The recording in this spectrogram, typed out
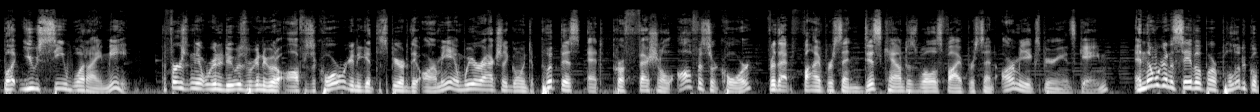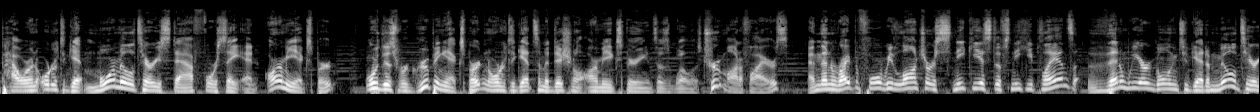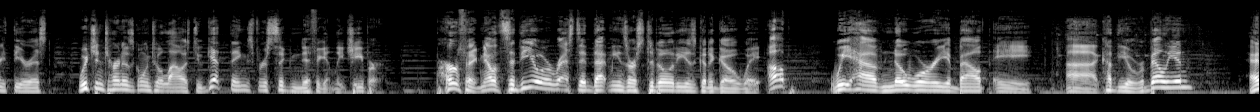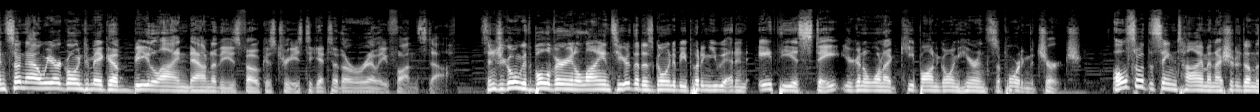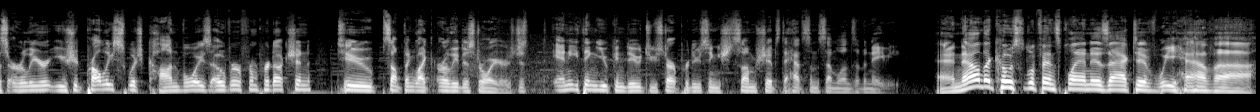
but you see what I mean. The first thing that we're going to do is we're going to go to Officer Corps, we're going to get the Spirit of the Army, and we are actually going to put this at Professional Officer Corps for that 5% discount as well as 5% Army experience gain. And then we're going to save up our political power in order to get more military staff for, say, an Army expert, or this regrouping expert in order to get some additional army experience as well as troop modifiers. And then right before we launch our sneakiest of sneaky plans, then we are going to get a military theorist, which in turn is going to allow us to get things for significantly cheaper. Perfect. Now with Cedillo arrested, that means our stability is going to go way up. We have no worry about a uh, Caudillo rebellion. And so now we are going to make a beeline down to these focus trees to get to the really fun stuff. Since you're going with the Bolivarian Alliance here, that is going to be putting you at an atheist state, you're going to want to keep on going here and supporting the church. Also, at the same time, and I should have done this earlier, you should probably switch convoys over from production to something like early destroyers. Just anything you can do to start producing some ships to have some semblance of a navy. And now the coastal defense plan is active, we have, uh,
